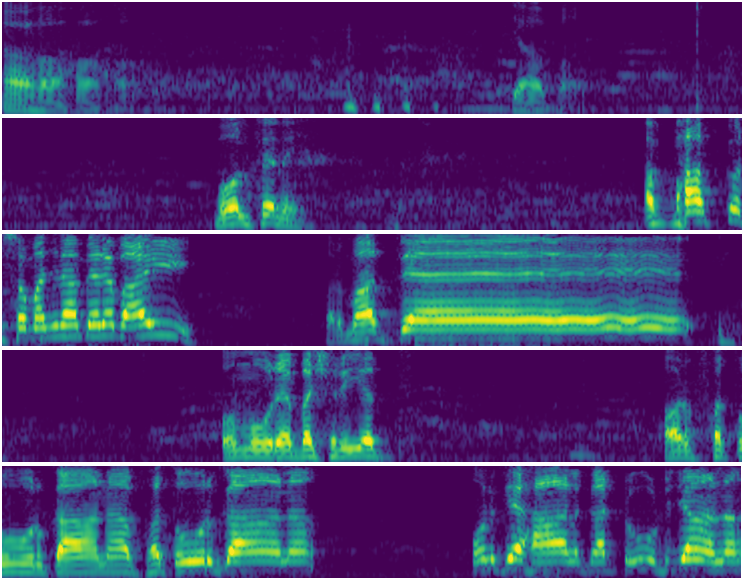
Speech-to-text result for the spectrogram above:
ہاں ہاں ہاں ہاں۔ کیا بات۔ بولتے نہیں۔ اب بات کو سمجھنا میرے بھائی۔ فرماتے ہیں، امور بشریت اور فطور کا آنا، فطور کا آنا، ان کے حال کا ٹوٹ جانا،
